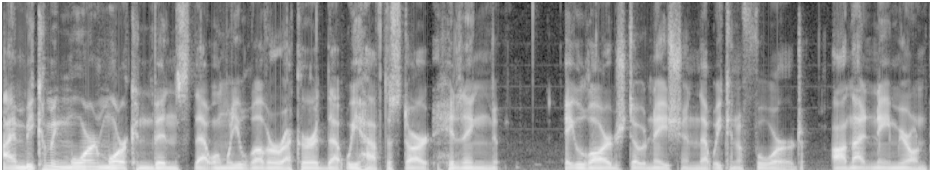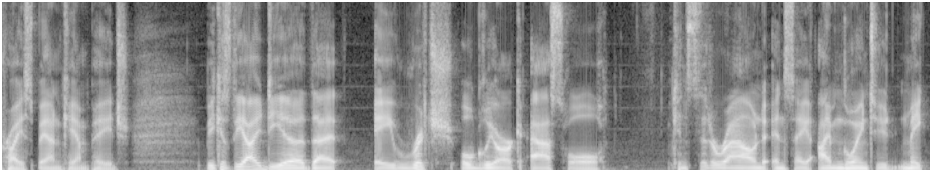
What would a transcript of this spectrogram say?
I'm becoming more and more convinced that when we love a record that we have to start hitting a large donation that we can afford on that name your own price Bandcamp page. Because the idea that a rich oligarch asshole can sit around and say, I'm going to make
